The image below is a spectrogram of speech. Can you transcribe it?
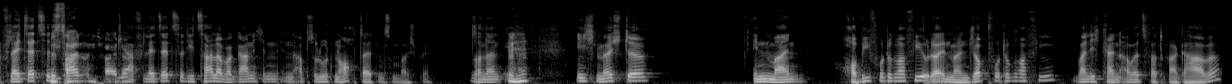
Vielleicht setze bis dahin und nicht weiter. Ja, vielleicht setze die Zahl aber gar nicht in, in absoluten Hochzeiten zum Beispiel, sondern mhm. ich, ich möchte in mein Hobbyfotografie oder in meinen Jobfotografie, weil ich keinen Arbeitsvertrag habe,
